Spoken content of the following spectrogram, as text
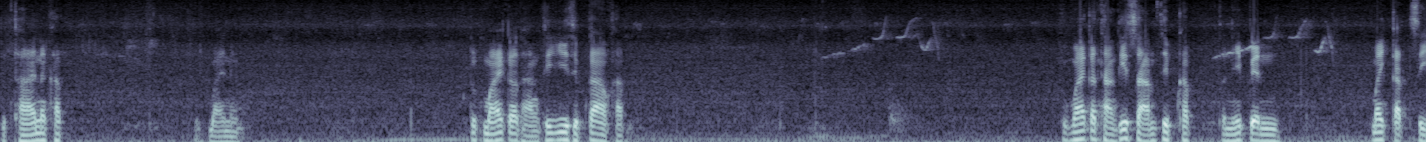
สุดท้ายนะครับ อีกใบหนึ่งลูกไม้กระถางที่ 29 ครับลูกไม้กระถางที่ 30 ครับ ตัวนี้เป็นไม่กัดสี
